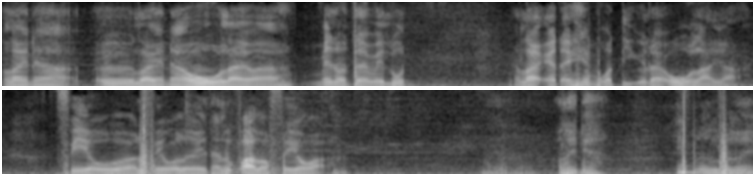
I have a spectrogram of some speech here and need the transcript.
อะไรเนี่ยเอออะไรเนี่ยโอ้อะไรวะไม่โดนใจวัยรุ่นอะไรแอดไอเทมปกติก็ได้โอ้อะไรอะเฟลเฟลเลยนะรู้เปล่าเราเฟลอะอะไรเนี่ยนี่มันเลย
